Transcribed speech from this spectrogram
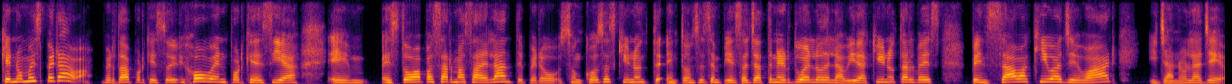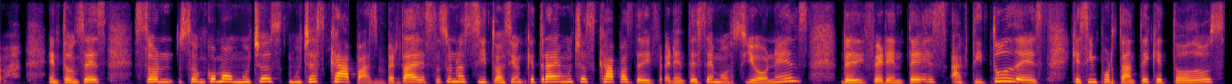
que no me esperaba, ¿verdad? Porque soy joven, porque decía, em, esto va a pasar más adelante, pero son cosas que uno entonces empieza ya a tener duelo de la vida que uno tal vez pensaba que iba a llevar y ya no la lleva. Entonces, son, son como muchos, muchas capas, ¿verdad? Esta es una situación que trae muchas capas de diferentes emociones, de diferentes actitudes, que es importante que todos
